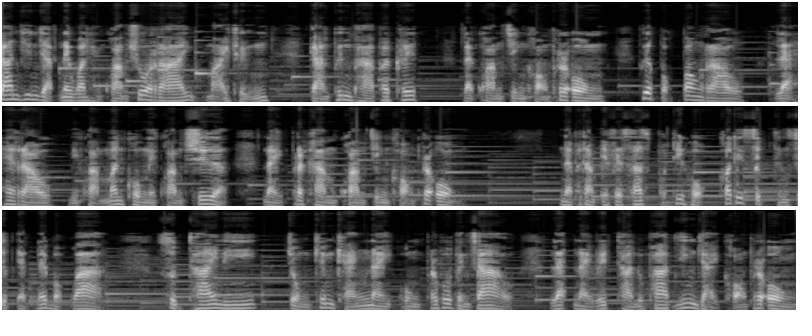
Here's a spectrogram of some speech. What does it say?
การยืนหยัดในวันแห่งความชั่วร้าย หมายถึง การพึ่งพาพระคริสต์และความจริงของพระองค์ เพื่อปกป้องเรา และให้เรามีความมั่นคงในความเชื่อ ในพระคำความจริงของพระองค์ ในพระธรรมเอเฟซัสบทที่ 6 ข้อที่ 10ถึง11 ได้บอกว่า สุดท้ายนี้ จงเข้มแข็งในองค์พระผู้เป็นเจ้า และในฤทธานุภาพยิ่งใหญ่ของพระองค์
